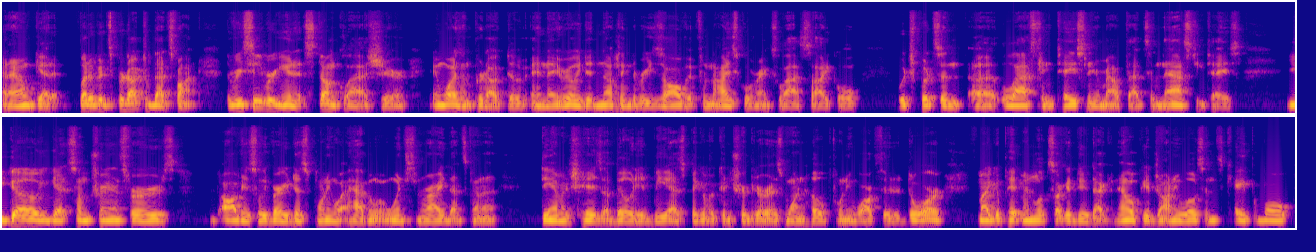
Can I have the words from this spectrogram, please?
and I don't get it. But if it's productive, that's fine. The receiver unit stunk last year and wasn't productive, and they really did nothing to resolve it from the high school ranks last cycle, which puts a uh, lasting taste in your mouth. That's a nasty taste. You go, you get some transfers. Obviously, very disappointing what happened with Winston Wright. That's going to damage his ability to be as big of a contributor as one hoped when he walked through the door. Mycah Pittman looks like a dude that can help you. Johnny Wilson's capable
